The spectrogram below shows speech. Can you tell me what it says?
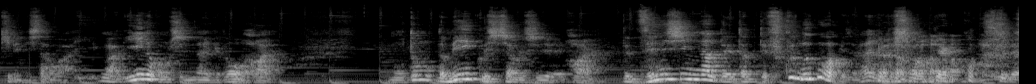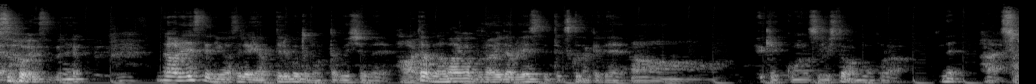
綺麗にした方がいい。まあいいのかもしれないけい。ど、はもともとメイクしちゃうしい。、はで全身なんてだって服脱ぐわけじゃないよ、結婚式い。で。そうですね。だからエステに言わせりゃやってること全く一緒で、はいただ名前がブライダルエステってつくだけで、あ結婚する人はもうほら、ね、あ。はい。そ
